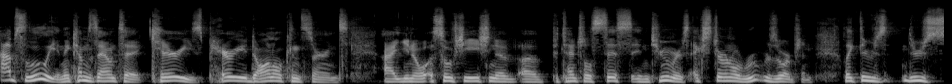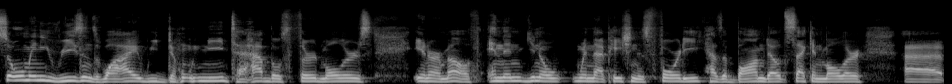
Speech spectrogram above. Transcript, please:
Absolutely. And it comes down to caries, periodontal concerns, uh, you know, association of, of potential cysts and tumors, external root resorption. Like there's there's so many reasons why we don't need to have those third molars in our mouth. And then, you know, when that patient is 40, has a bombed out second molar, uh,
